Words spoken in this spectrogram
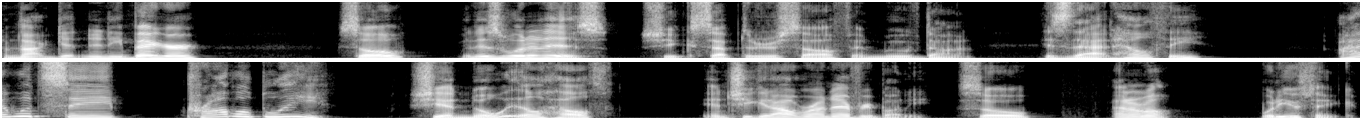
I'm not getting any bigger. So it is what it is. She accepted herself and moved on. Is that healthy? I would say probably. She had no ill health and she could outrun everybody. So I don't know. What do you think?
